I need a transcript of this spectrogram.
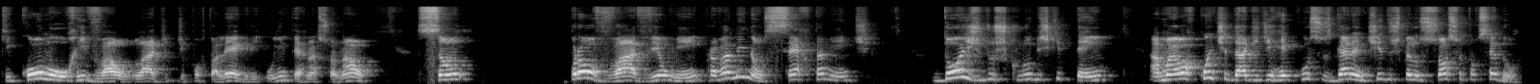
que, como o rival lá de, de Porto Alegre, o Internacional, são provavelmente, provavelmente não, certamente, dois dos clubes que têm a maior quantidade de recursos garantidos pelo sócio torcedor.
